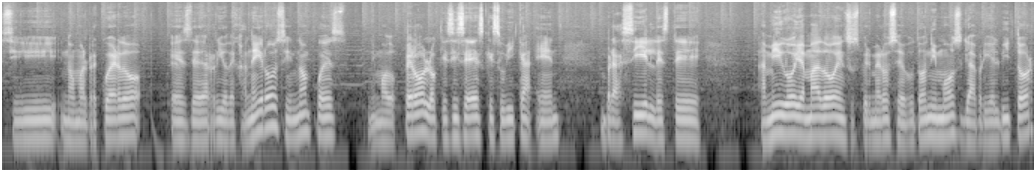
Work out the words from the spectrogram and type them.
si no mal recuerdo, es de Río de Janeiro, si no, pues ni modo. Pero lo que sí sé es que se ubica en Brasil, este amigo llamado en sus primeros seudónimos Gabriel Vitor,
